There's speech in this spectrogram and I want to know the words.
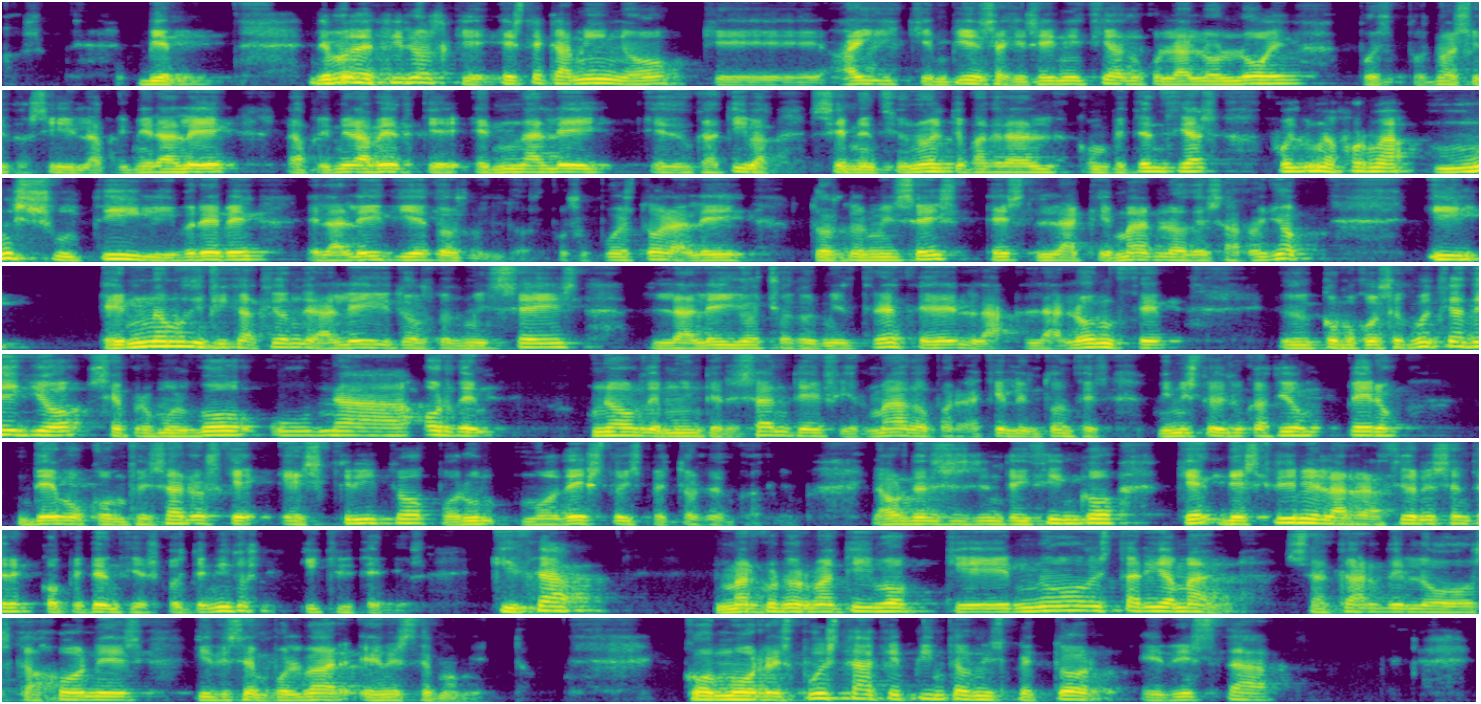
Bien, debo deciros que este camino, que hay quien piensa que se ha iniciado con la LOE, pues, pues no ha sido así. La primera ley, la primera vez que en una ley educativa se mencionó el tema de las competencias fue de una forma muy sutil y breve en la ley 10-2002. Por supuesto, la ley 2-2006 es la que más lo desarrolló. Y en una modificación de la Ley 2-2006, la Ley 8-2013, la, la 11, eh, como consecuencia de ello se promulgó una orden, una orden muy interesante, firmado por aquel entonces ministro de Educación, pero debo confesaros que escrito por un modesto inspector de educación. La orden de 65 que describe las relaciones entre competencias, contenidos y criterios. Quizá marco normativo que no estaría mal sacar de los cajones y desempolvar en este momento. Como respuesta a qué pinta un inspector en, esta,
